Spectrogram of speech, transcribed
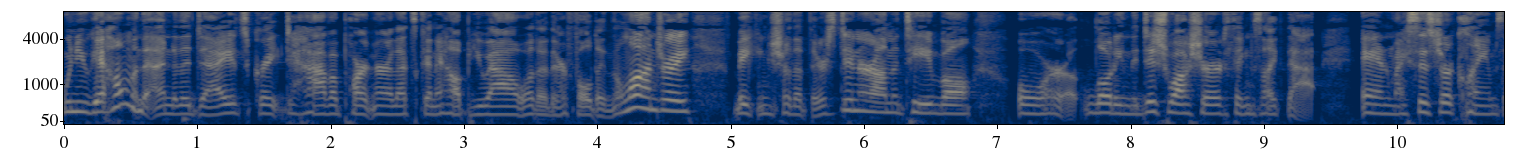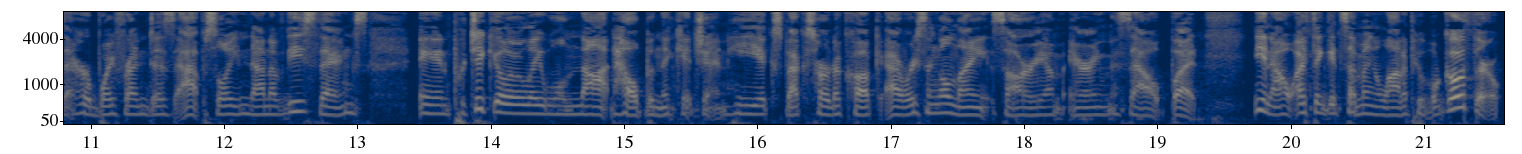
when you get home at the end of the day, it's great to have a partner that's going to help you out, whether they're folding the laundry, making sure that there's dinner on the table, or loading the dishwasher, things like that. And my sister claims that her boyfriend does absolutely none of these things and particularly will not help in the kitchen. He expects her to cook every single night. Sorry, I'm airing this out, but you know, I think it's something a lot of people go through.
